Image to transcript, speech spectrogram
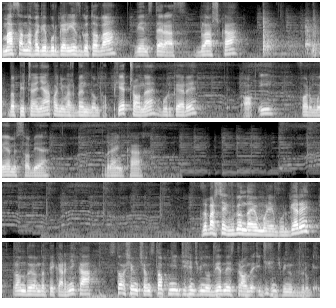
Masa na wege burger jest gotowa, więc teraz blaszka do pieczenia, ponieważ będą to pieczone burgery. O i formujemy sobie w rękach. Zobaczcie jak wyglądają moje burgery. Lądują do piekarnika. 180 stopni, 10 minut z jednej strony i 10 minut z drugiej.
